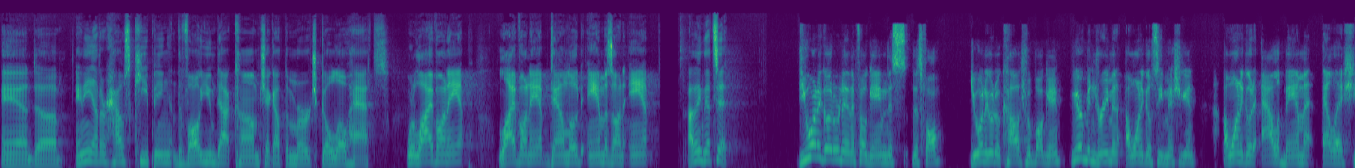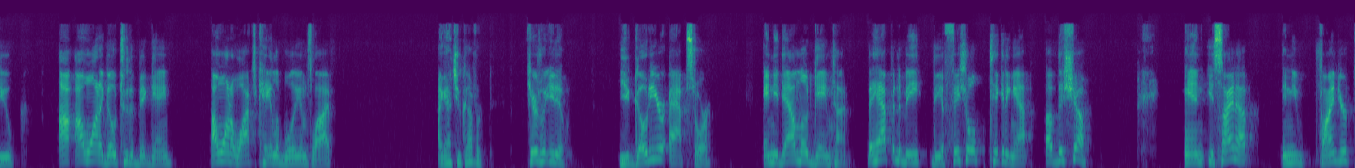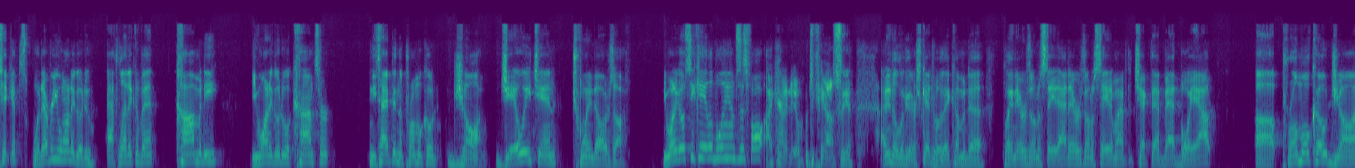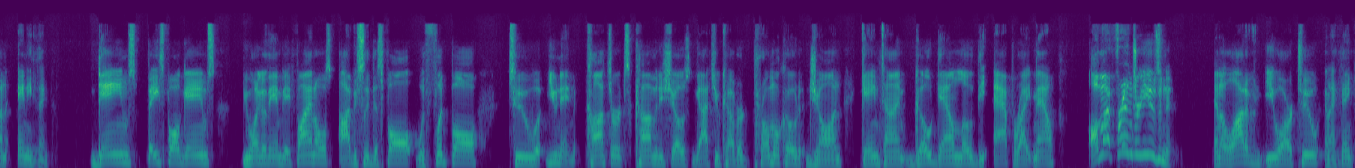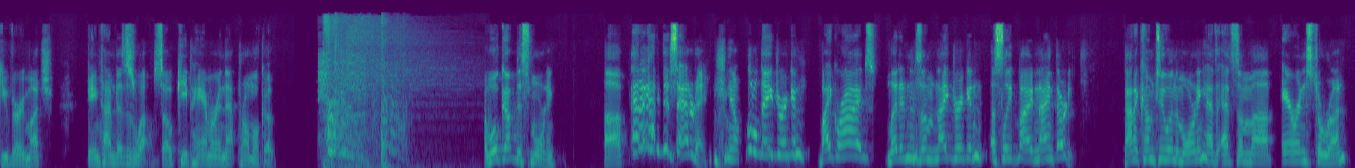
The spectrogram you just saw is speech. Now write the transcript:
And uh, any other housekeeping, thevolume.com. Check out the merch, GoLow hats. We're live on AMP. Live on AMP. Download Amazon AMP. I think that's it. Do you want to go to an NFL game this this fall? Do you want to go to a college football game? Have you ever been dreaming? I want to go see Michigan. I want to go to Alabama, LSU. I, I want to go to the big game. I want to watch Caleb Williams live. I got you covered. Here's what you do you go to your app store and you download Gametime. They happen to be the official ticketing app of the show. And you sign up and you find your tickets, whatever you want to go to athletic event, comedy, you want to go to a concert, and you type in the promo code JOHN, J O H N, $20 off. You want to go see Caleb Williams this fall? I kind of do, to be honest with you. I need to look at their schedule. They coming to play in Arizona State at Arizona State? I might have to check that bad boy out. Uh, promo code John, anything. Games, baseball games. You want to go to the NBA Finals, obviously this fall with football to you name it. Concerts, comedy shows, got you covered. Promo code John, Gametime. Go download the app right now. All my friends are using it, and a lot of you are too. And I thank you very much. Gametime does as well. So keep hammering that promo code. I woke up this morning uh, and I had a good Saturday. You know, little day drinking, bike rides, let in some night drinking, asleep by 9.30. Kind of come to in the morning, had, had some uh, errands to run,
